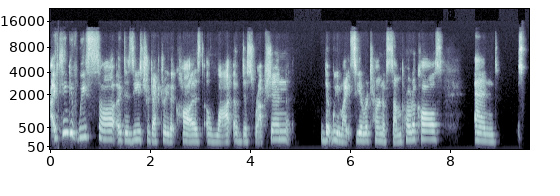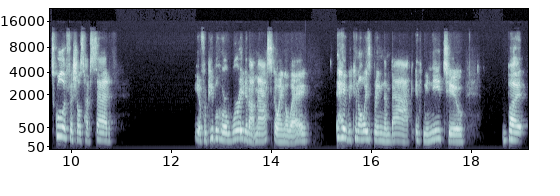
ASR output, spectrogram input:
I think if we saw a disease trajectory that caused a lot of disruption, that we might see a return of some protocols. And school officials have said, you know, for people who are worried about masks going away, hey, we can always bring them back if we need to. But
